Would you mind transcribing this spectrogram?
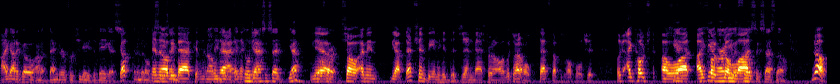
I gotta go on a bender for two days to Vegas Yep. in the middle of the season. And I'll be back, and, and I'll be and then- back. And, then- Phil yeah. Jackson said, yeah, Yeah. So I mean, yeah, that's him being his, the Zen master and all that. Which that whole that stuff is all bullshit. Look, I coached a You lot. I coached a lot. Phil's success though. No,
